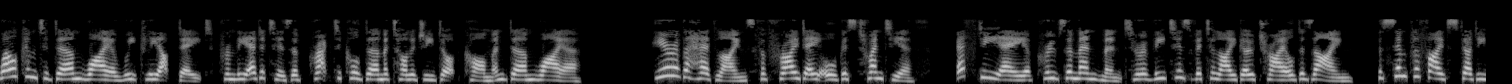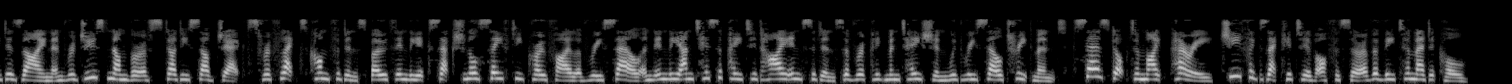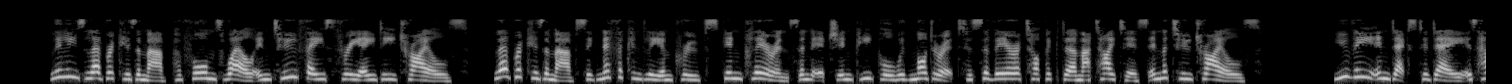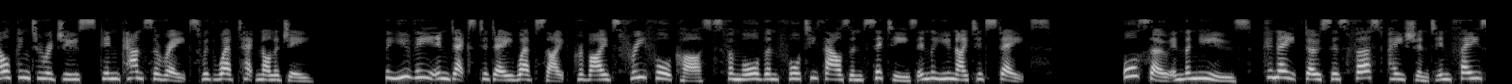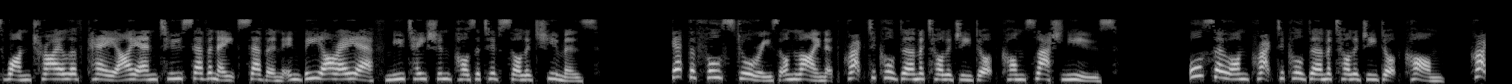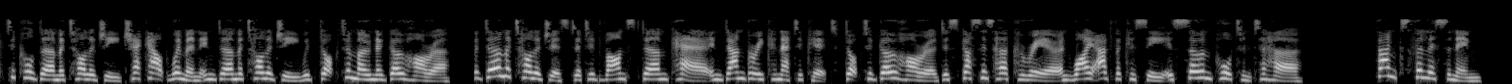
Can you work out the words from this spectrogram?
Welcome to Derm Wire Weekly Update from the editors of PracticalDermatology.com and Derm Wire. Here are the headlines for Friday, August 20th. FDA approves amendment to Avita's vitiligo trial design. The simplified study design and reduced number of study subjects reflects confidence both in the exceptional safety profile of RECELL and in the anticipated high incidence of repigmentation with RECELL treatment, says Dr. Mike Perry, Chief Executive Officer of Avita Medical. Lilly's lebrikizumab performs well in two phase 3 AD trials. Lebrikizumab significantly improved skin clearance and itch in people with moderate to severe atopic dermatitis in the two trials. UV Index today is helping to reduce skin cancer rates with web technology. The UV Index Today website provides free forecasts for more than 40,000 cities in the United States. Also in the news, Kinnate doses first patient in phase 1 trial of KIN2787 in BRAF mutation positive solid tumors. Get the full stories online at practicaldermatology.com/news. Also on practicaldermatology.com. Practical Dermatology Check out Women in Dermatology with Dr. Mona Gohara. A dermatologist at Advanced Derm Care in Danbury, Connecticut, Dr. Gohara discusses her career and why advocacy is so important to her. Thanks for listening.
